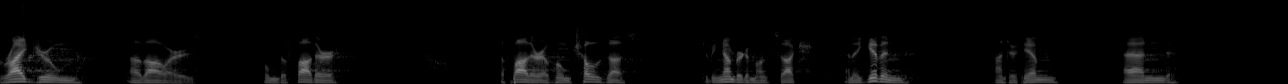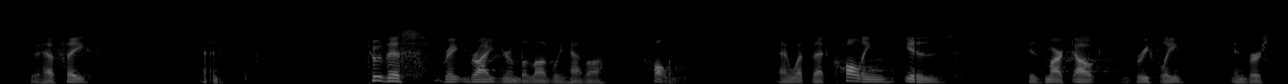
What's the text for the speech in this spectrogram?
bridegroom of ours, whom the Father, the Father of whom chose us to be numbered among such, and be given unto him, and to have faith and hope. To this great bridegroom, beloved, we have a calling. And what that calling is, is marked out briefly in verse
